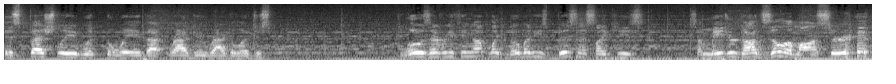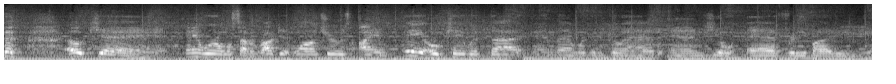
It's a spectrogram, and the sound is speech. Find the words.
Especially with the way that Ragu Ragula just blows everything up like nobody's business, like he's some major Godzilla monster. okay, and we're almost out of rocket launchers. I am a-okay with that. And then we're going to go ahead and heal everybody.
